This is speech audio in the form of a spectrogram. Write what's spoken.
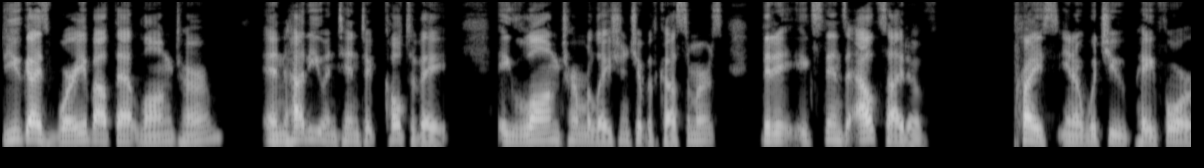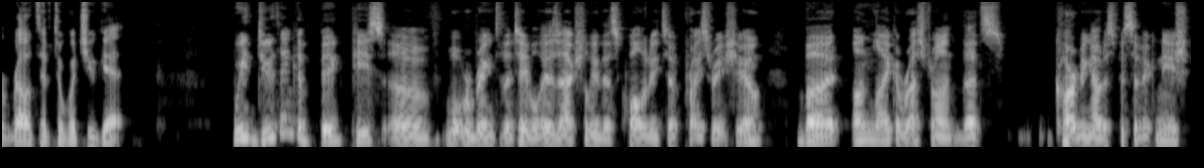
Do you guys worry about that long term? And how do you intend to cultivate a long term relationship with customers that it extends outside of price, you know, what you pay for relative to what you get? We do think a big piece of what we're bringing to the table is actually this quality to price ratio. But unlike a restaurant that's carving out a specific niche,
